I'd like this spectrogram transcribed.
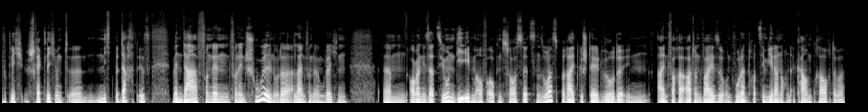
wirklich schrecklich und äh, nicht bedacht ist, wenn da von den von den Schulen oder allein von irgendwelchen ähm, Organisationen, die eben auf Open Source setzen, sowas bereitgestellt würde in einfacher Art und Weise und wo dann trotzdem jeder noch einen Account braucht, aber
